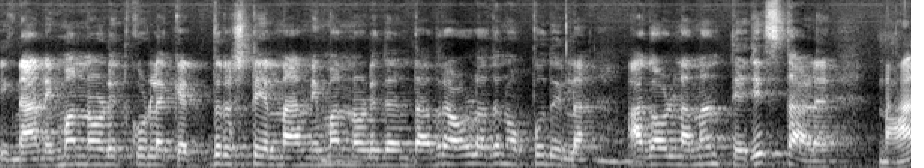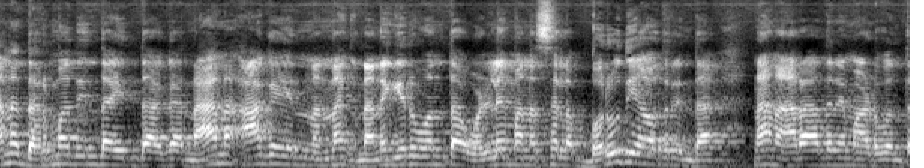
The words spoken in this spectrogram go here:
ಈಗ ನಾನು ನಿಮ್ಮನ್ನ ನೋಡಿದ ಕೂಡಲೇ ಕೆಟ್ಟ ದೃಷ್ಟಿಯಲ್ಲಿ ನಾನು ನಿಮ್ಮನ್ನ ನೋಡಿದೆ ಅಂತ ಆದ್ರೆ ಅವಳು ಅದನ್ನ ಒಪ್ಪುದಿಲ್ಲ. ಆಗ ಅವಳು ನನ್ನನ್ನು ತ್ಯಜಿಸ್ತಾಳೆ. ನಾನು ಧರ್ಮದಿಂದ ಇದ್ದಾಗ ನಾನು ಆಗ ನನ್ನ ನನಗಿರುವಂತ ಒಳ್ಳೆ ಮನಸ್ಸೆಲ್ಲ ಬರುದು ಯಾವ್ದ್ರಿಂದ? ನಾನು ಆರಾಧನೆ ಮಾಡುವಂತ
